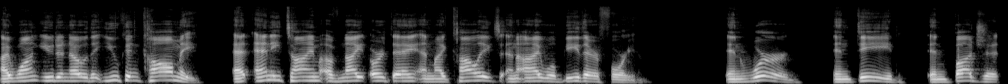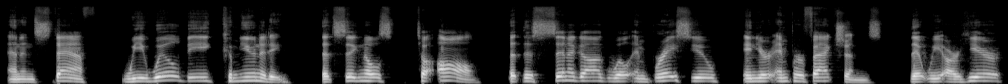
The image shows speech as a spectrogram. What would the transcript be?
I want you to know that you can call me at any time of night or day, and my colleagues and I will be there for you. In word, in deed, in budget, and in staff, we will be community that signals to all that this synagogue will embrace you in your imperfections, that we are here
